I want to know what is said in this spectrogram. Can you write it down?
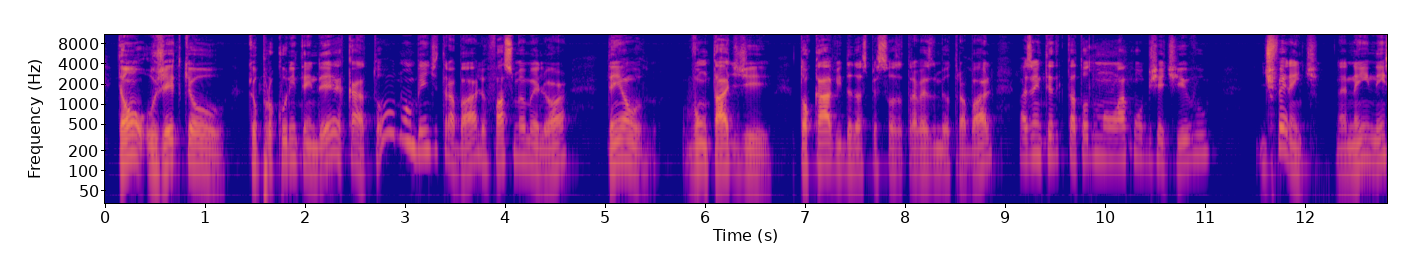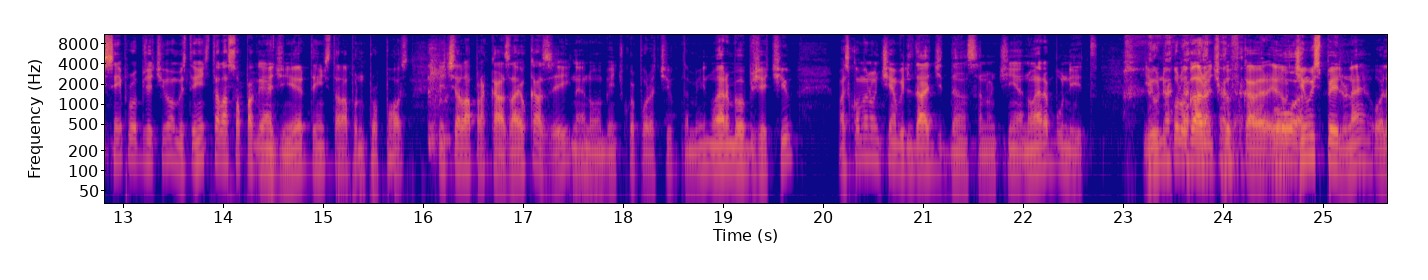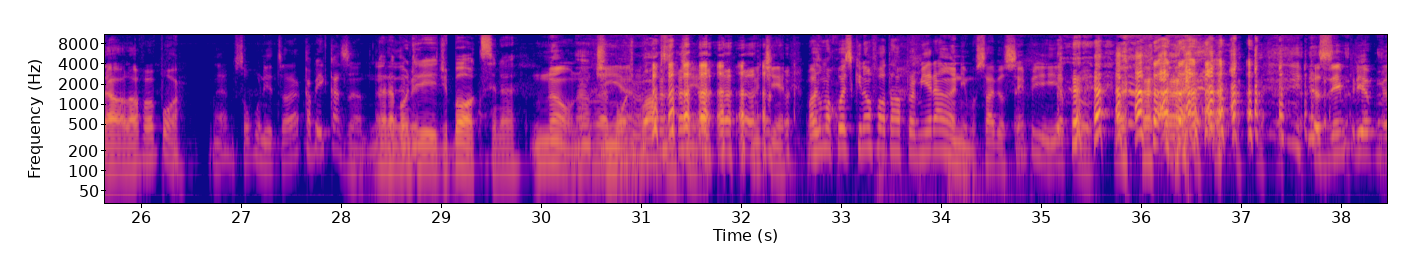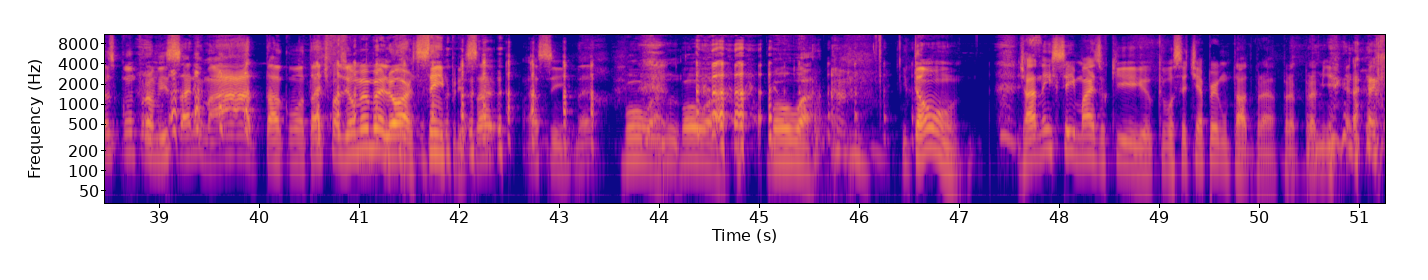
Então, o jeito que eu, que eu procuro entender é, cara, tô no ambiente de trabalho, faço o meu melhor, tenho vontade de tocar a vida das pessoas através do meu trabalho, mas eu entendo que tá todo mundo lá com um objetivo diferente, né? Nem, nem sempre o objetivo é o mesmo. Tem gente que tá lá só para ganhar dinheiro, tem gente que tá lá por um propósito, tem gente que tá lá para casar. Eu casei, né, no ambiente corporativo também, não era meu objetivo, mas como eu não tinha habilidade de dança, não tinha, não era bonito. E o único lugar onde eu ficava, eu Boa. tinha um espelho, né? Olhava lá e falava, pô, né, não sou bonito. Eu acabei casando, né? Não era bom de, de boxe, né? Não, não, Não, não tinha. bom de boxe? Não tinha. Não tinha. Mas uma coisa que não faltava pra mim era ânimo, sabe? Eu sempre ia pro. eu sempre ia pros meus compromissos animado, tal, com vontade de fazer o meu melhor, sempre, sabe? Assim, né? Boa, boa, boa. Então, já nem sei mais o que, o que você tinha perguntado pra, pra, pra mim.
